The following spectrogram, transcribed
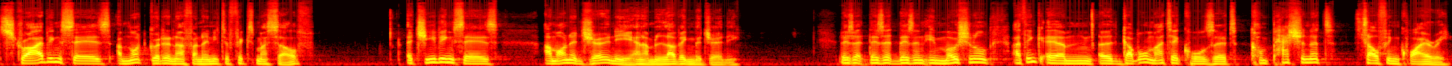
Striving says, I'm not good enough and I need to fix myself. Achieving says, I'm on a journey and I'm loving the journey. There's a there's a there's an emotional. I think um, uh, Gabor Mate calls it compassionate self-inquiry.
